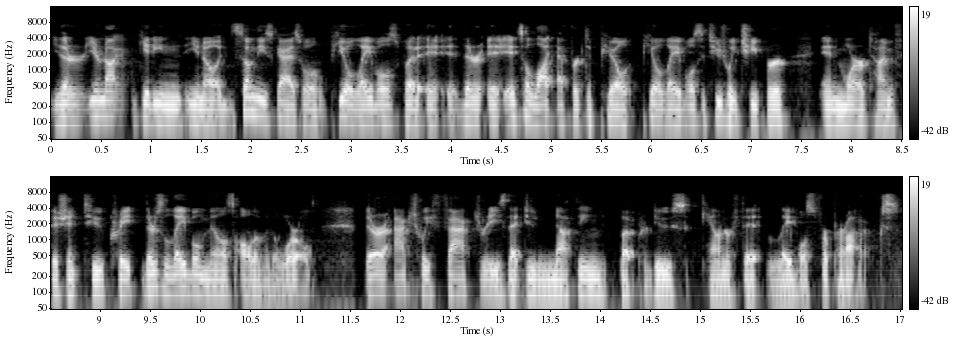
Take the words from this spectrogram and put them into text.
You're, you're not getting, you know, some of these guys will peel labels, but it, it, it, it's a lot of effort to peel peel labels. It's usually cheaper and more time efficient to create. There's label mills all over the world. There are actually factories that do nothing but produce counterfeit labels for products.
